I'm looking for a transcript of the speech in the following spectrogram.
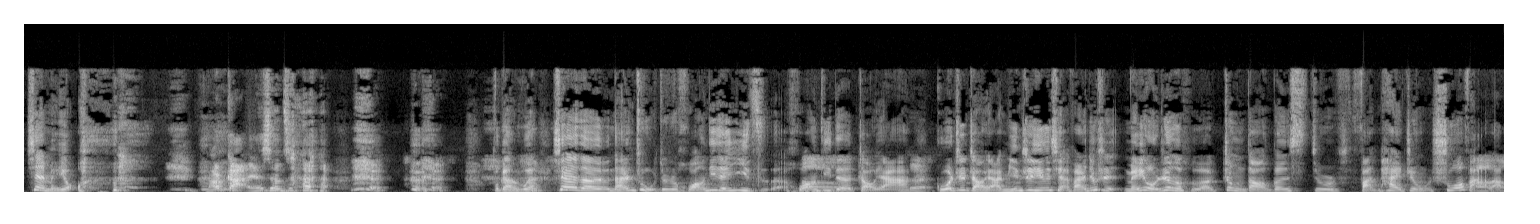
现在没有。哪敢呀？现在不敢不敢，现在的男主就是皇帝的义子，皇帝的爪牙，国之爪牙，民之鹰犬，反正就是没有任何正道跟就是反派这种说法了。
